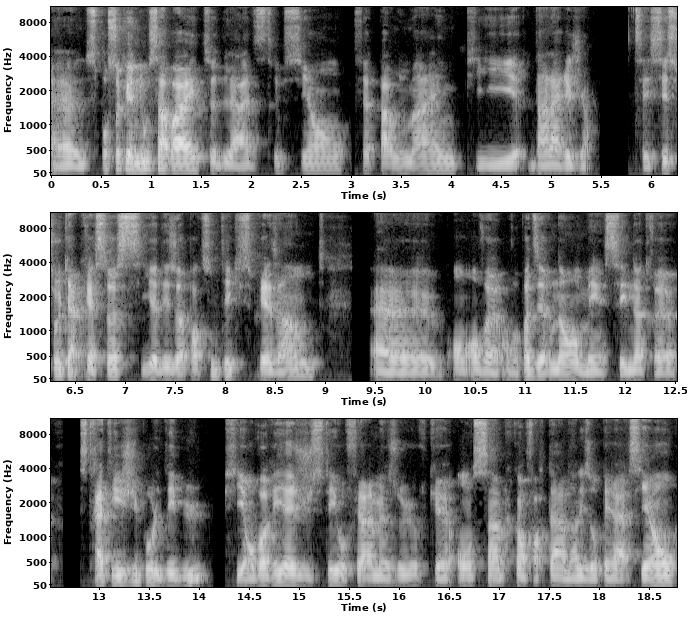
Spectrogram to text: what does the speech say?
euh, c'est pour ça que nous, ça va être de la distribution faite par nous-mêmes, puis dans la région. C'est sûr qu'après ça, s'il y a des opportunités qui se présentent, euh, on ne va, pas dire non, mais c'est notre stratégie pour le début, puis on va réajuster au fur et à mesure qu'on se sent plus confortable dans les opérations.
